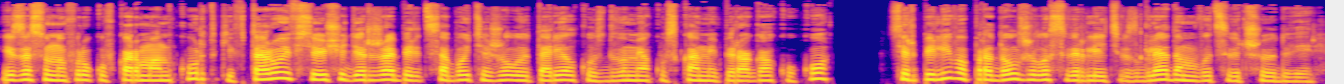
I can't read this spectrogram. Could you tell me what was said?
и, засунув руку в карман куртки, второй, все еще держа перед собой тяжелую тарелку с двумя кусками пирога куко, терпеливо продолжила сверлить взглядом выцветшую дверь.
